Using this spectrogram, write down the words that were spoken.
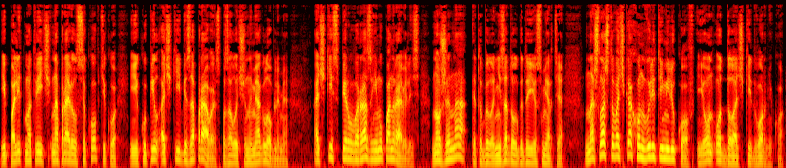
Ипполит Матвеевич направился к оптику и купил очки без оправы с позолоченными оглоблями – Очки с первого раза ему понравились, но жена, это было незадолго до ее смерти, нашла, что в очках он вылитый Милюков, и он отдал очки дворнику.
